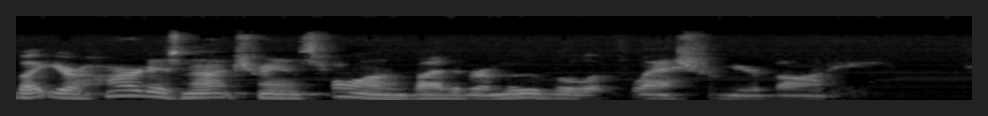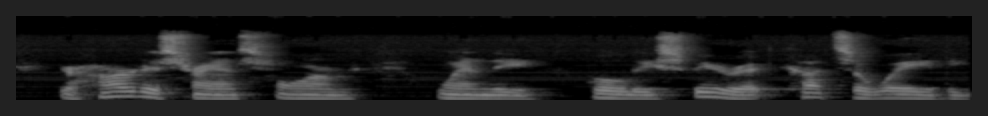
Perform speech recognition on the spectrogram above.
But your heart is not transformed by the removal of flesh from your body. Your heart is transformed when the Holy Spirit cuts away the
